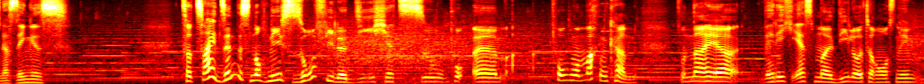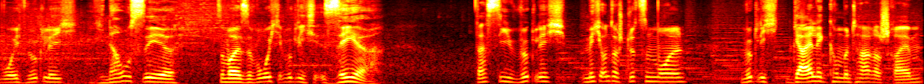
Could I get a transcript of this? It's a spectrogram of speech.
Das Ding ist, zurzeit sind es noch nicht so viele, die ich jetzt zu po ähm, Pokémon machen kann. Von daher werde ich erstmal die Leute rausnehmen, wo ich wirklich hinaussehe. Zum Beispiel, wo ich wirklich sehe, dass sie wirklich mich unterstützen wollen, wirklich geile Kommentare schreiben.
